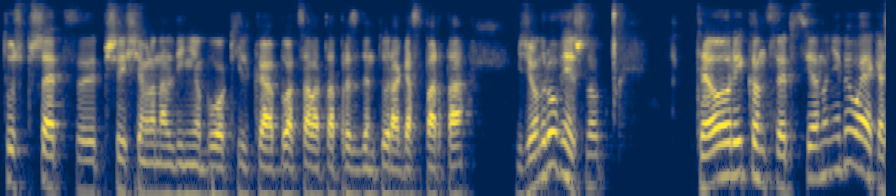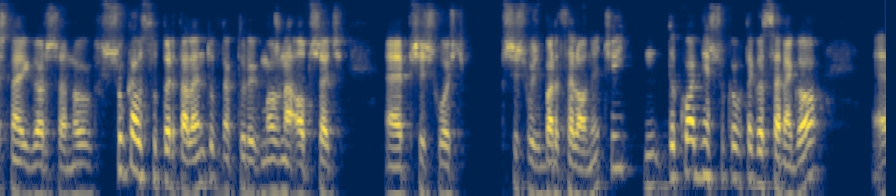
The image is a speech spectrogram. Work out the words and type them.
tuż przed przyjściem Ronaldinho było kilka, była cała ta prezydentura Gasparta, gdzie on również, no, teorii koncepcja no nie była jakaś najgorsza. No, szukał super talentów, na których można oprzeć e, przyszłość, przyszłość Barcelony, czyli dokładnie szukał tego samego, e,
